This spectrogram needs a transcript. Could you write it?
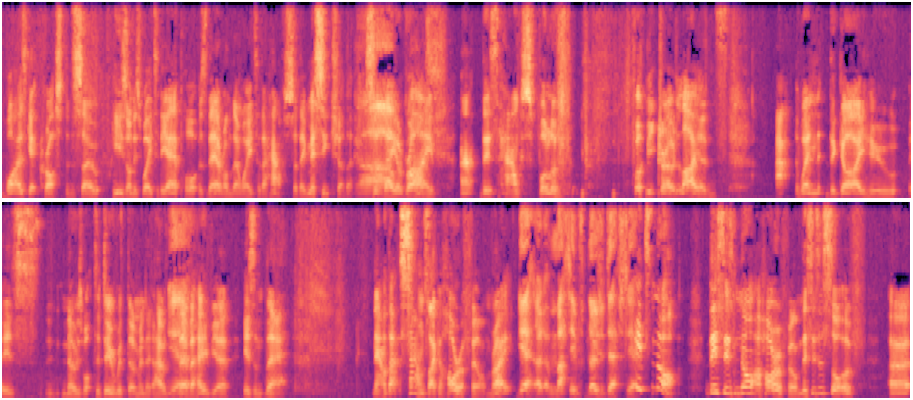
wires get crossed, and so he's on his way to the airport as they're on their way to the house. So they miss each other. so Oh, they gosh. arrive at this house full of fully grown lions at, when the guy who is knows what to do with them and how Yeah. their behaviour isn't there. Now that sounds like a horror film, right? Yeah, massive loads of deaths. Yeah, It's not. This is not a horror film. This is a sort of uh,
